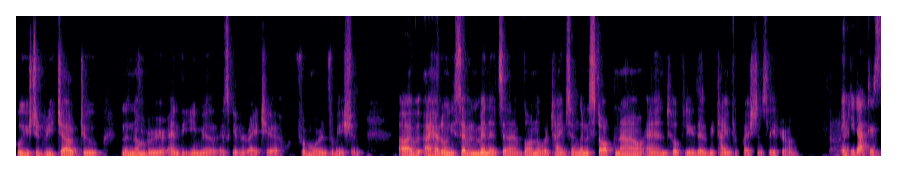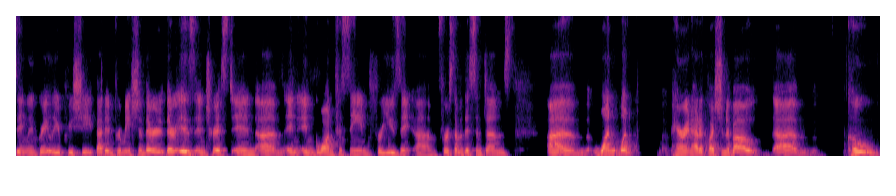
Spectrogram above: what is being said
who you should reach out to. The number and the email is given right here for more information. Uh, I had only seven minutes and I've gone over time. So I'm going to stop now and hopefully there'll be time for questions later on. Thank you, Dr. Singh. We greatly appreciate that information. There, there is interest in um, in, in guanfacine for using um, for some of the symptoms. Um, one one parent had a question about um, co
